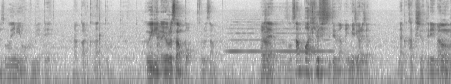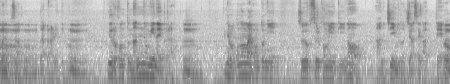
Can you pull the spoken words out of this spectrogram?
ん。その意味も含めてなんかあるかなと思ってウィリーの夜散歩。夜散歩。あれじゃないそう散歩は昼してるなんかイメージがあるじゃん。なんか各種のテレビ番組とかでもさうんうんうんうん。ブラブラ歩いていくうん。夜本当何にも見えないから。うん。でもこの前本当に所属するコミュニティのあのチームの打ち合わせがあって、うんうん。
